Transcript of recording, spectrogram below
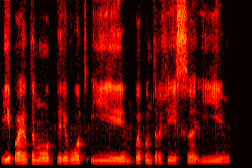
и поэтому перевод и веб-интерфейса, и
